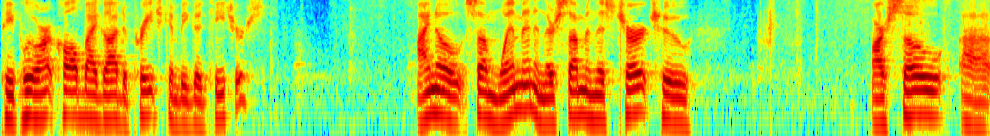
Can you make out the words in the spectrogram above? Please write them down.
People who aren't called by God to preach can be good teachers. I know some women, and there's some in this church who are so uh,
